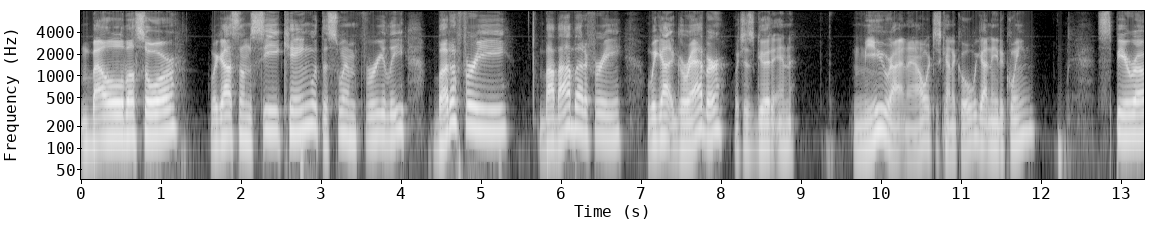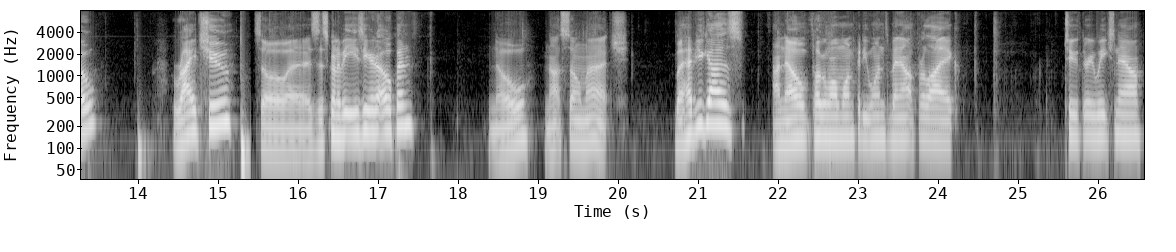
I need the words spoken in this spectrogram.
Bulbasaur. We got some Seaking with the Swim Freely. Butterfree. Bye-bye, Butterfree. We got Grabber, which is good in Mew right now, which is kind of cool. We got Nidoqueen. Spearow. Raichu. So uh, is this going to be easier to open? No, not so much. But have you guys, I know Pokemon 151's been out for like two, three weeks now.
